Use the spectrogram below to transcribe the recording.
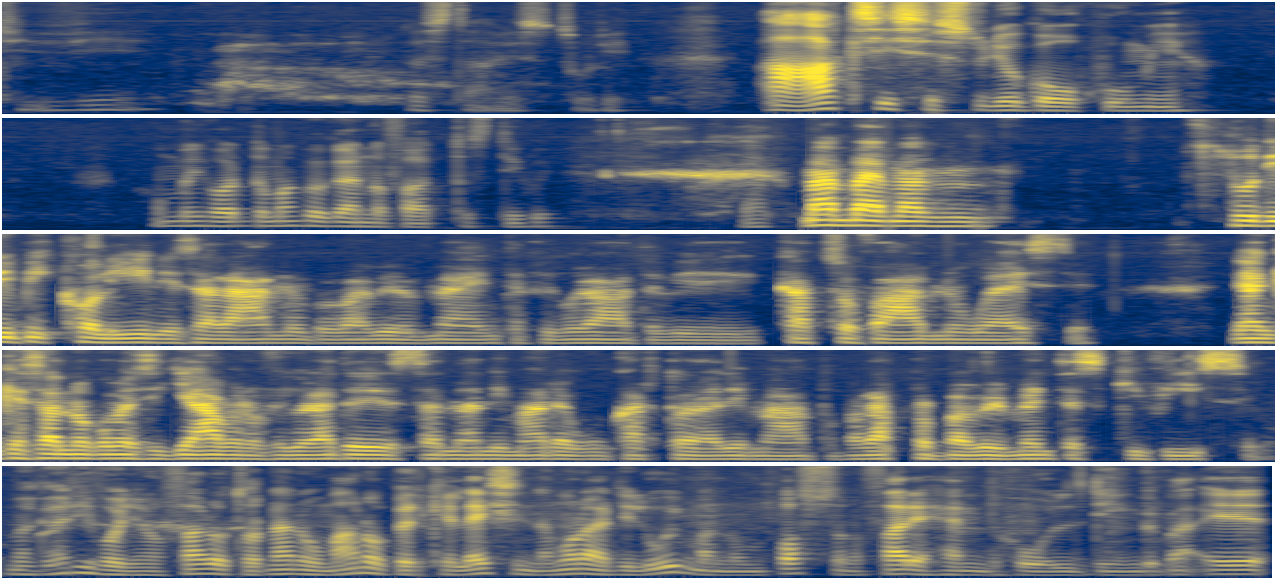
TV. Dove stanno gli studi? Ah, Axis e Studio Gokumi. Non mi ricordo manco che hanno fatto sti qui. Vabbè, ma studi piccolini saranno probabilmente, figuratevi. Cazzo fanno questi? neanche sanno come si chiamano, figurate che stanno a animare un cartone animato, sarà probabilmente schifissimo. Magari vogliono farlo tornare umano perché lei si innamora di lui, ma non possono fare hand holding. Ma, è...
